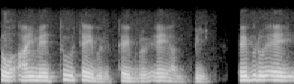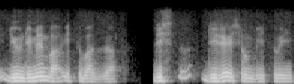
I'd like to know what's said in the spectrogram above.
So I made two tables, table A and B. Table A, you remember it was the this relation between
